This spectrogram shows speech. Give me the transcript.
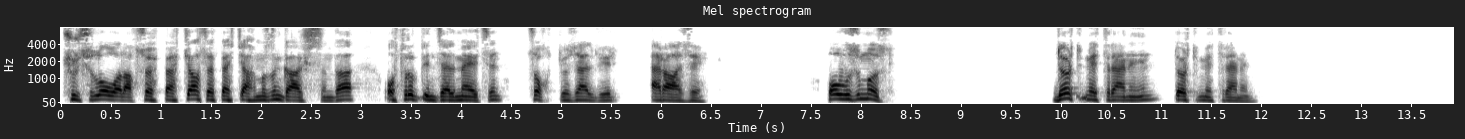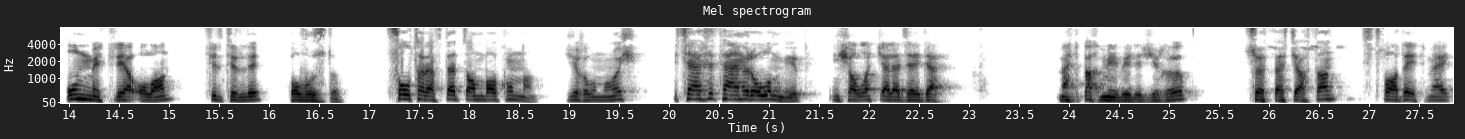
kürsülü olaraq söhbətgah, söhbətgahımızın qarşısında oturub dincəlmək üçün çox gözəl bir ərazi. Hovuzumuz 4 metrənin, 4 metrənin 10 metriyə olan filtrli hovuzdur. Sol tərəfdə cam balkonla yığılmış, içərisi təmir olunmayıb, İnşallah gələcəkdə mətbəx mebeli yığıb söhbətgahdan istifadə etmək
